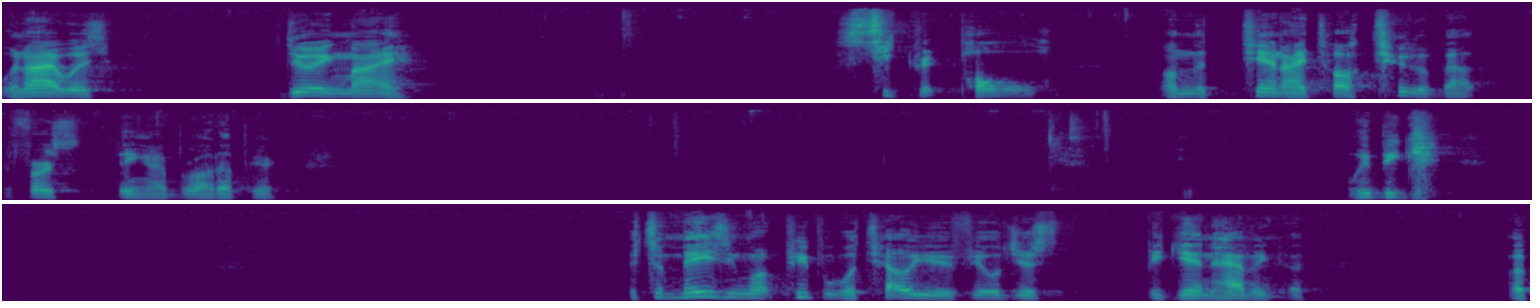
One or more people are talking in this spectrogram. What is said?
When I was doing my secret poll on the 10 I talked to about the first thing I brought up here. We begin. It's amazing what people will tell you if you'll just begin having a, a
